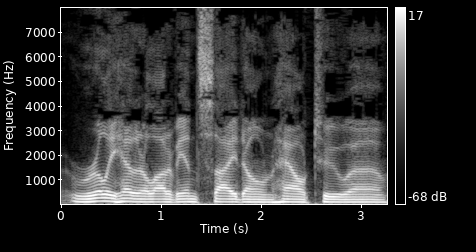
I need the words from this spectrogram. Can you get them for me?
really had a lot of insight on how to uh,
